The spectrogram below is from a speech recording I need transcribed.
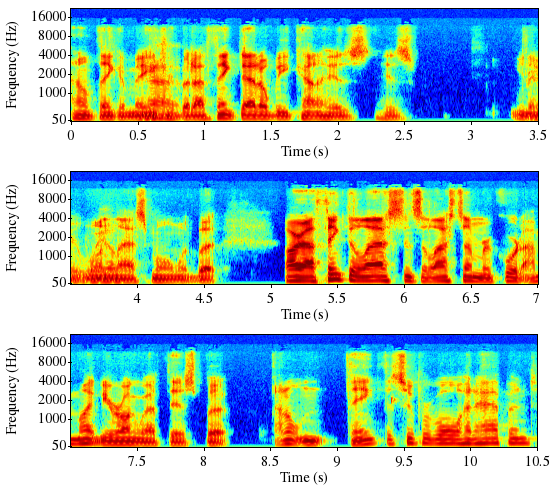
I don't think a major, No. but I think that'll be kind of his his you know one Farewell. last moment. But all right, I think the last since the last time I recorded, I might be wrong about this, but I don't think the Super Bowl had happened.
